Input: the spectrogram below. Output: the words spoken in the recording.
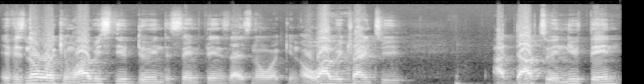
If it's not working, why are we still doing the same things that is not working? Or why are we trying to adapt to a new thing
